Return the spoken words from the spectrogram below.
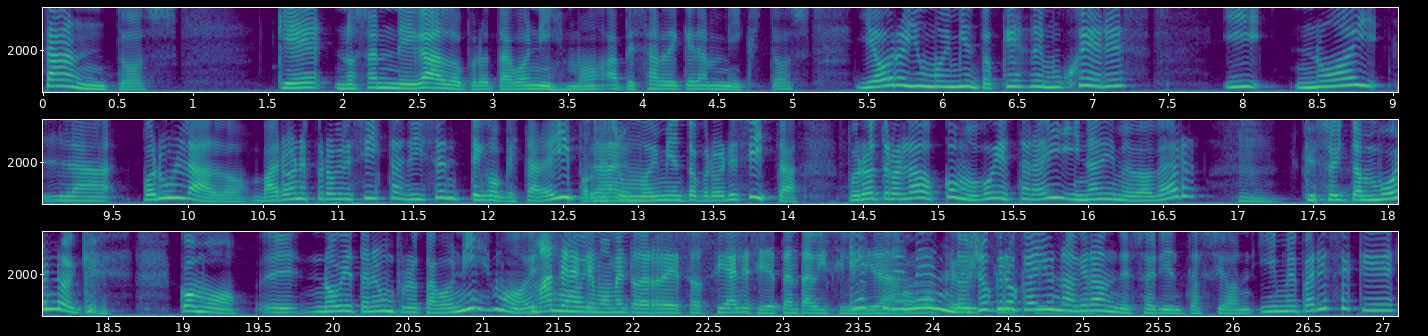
tantos que nos han negado protagonismo a pesar de que eran mixtos, y ahora hay un movimiento que es de mujeres y no hay la. Por un lado, varones progresistas dicen tengo que estar ahí porque es un movimiento progresista. Por otro lado, ¿cómo voy a estar ahí y nadie me va a ver? Hmm. Que soy tan bueno y que. ¿Cómo? Eh, ¿No voy a tener un protagonismo? Más en este momento de redes sociales y de tanta visibilidad. Es tremendo. Yo creo que hay una gran desorientación. Y me parece que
